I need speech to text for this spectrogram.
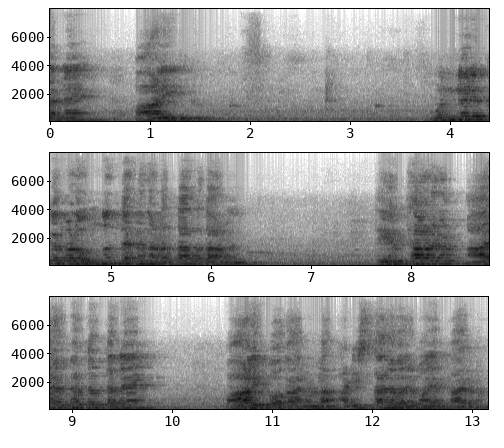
തന്നെ പാളിയിരിക്കുന്നു. മുന്നൊരുക്കങ്ങൾ ഒന്നും തന്നെ നടത്താത്തതാണ് തീർത്ഥാടനം ആരംഭത്തിൽ തന്നെ പാളിപ്പോകാനുള്ള അടിസ്ഥാനപരമായ കാരണം.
